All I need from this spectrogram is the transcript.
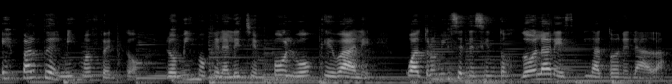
es parte del mismo efecto, lo mismo que la leche en polvo que vale 4.700 dólares la tonelada.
